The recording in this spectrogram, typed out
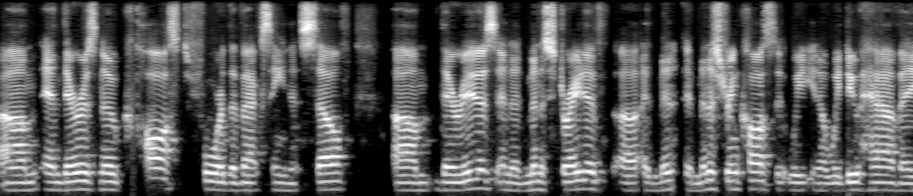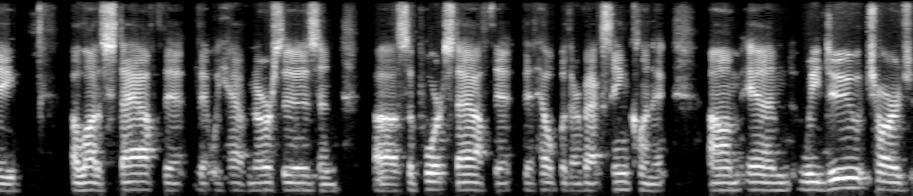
Um, and there is no cost for the vaccine itself. Um, there is an administrative uh, admin, administering cost that we, you know, we do have a a lot of staff that that we have nurses and uh, support staff that that help with our vaccine clinic. Um, and we do charge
